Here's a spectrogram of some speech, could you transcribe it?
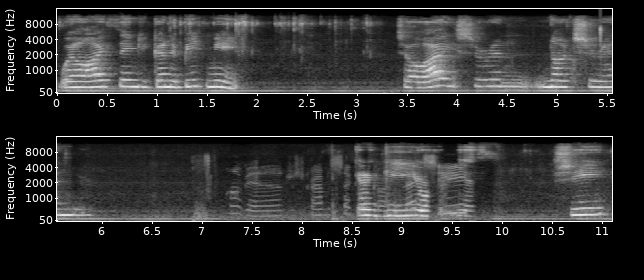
Well, I think you're gonna beat me. So I surrender, not surrender. Okay, I'll just grab a second. Your yes. See,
